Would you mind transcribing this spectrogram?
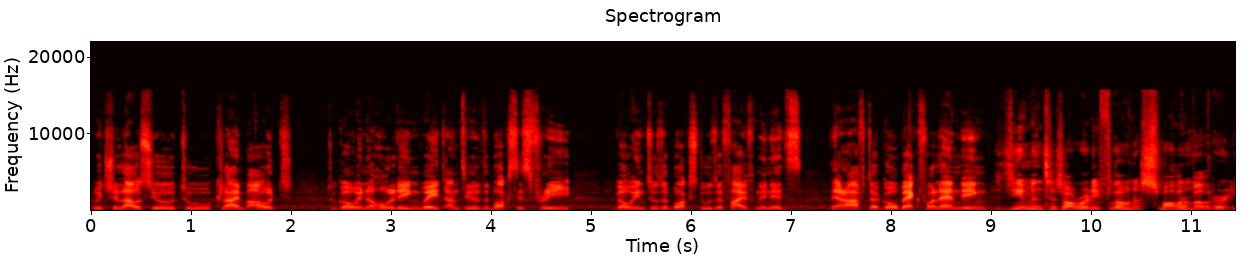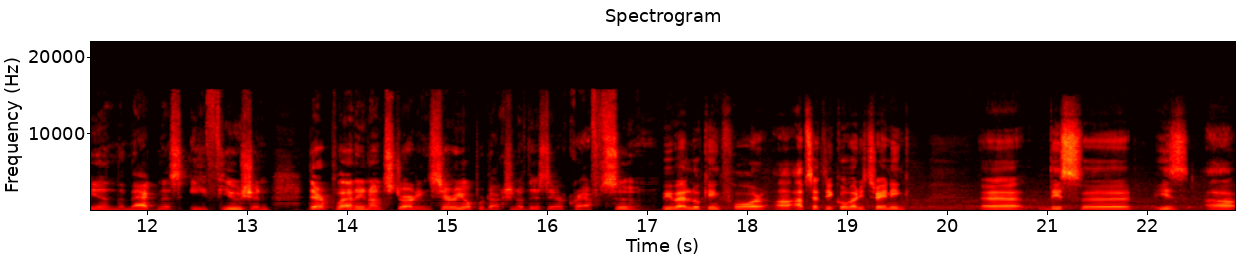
which allows you to climb out, to go in a holding, wait until the box is free, go into the box, do the five minutes, thereafter go back for landing. Siemens has already flown a smaller motor in the Magnus E Fusion. They're planning on starting serial production of this aircraft soon. We were looking for uh, upset recovery training. Uh, this uh, is a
